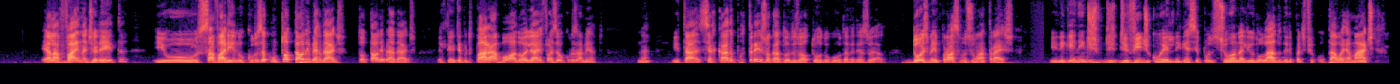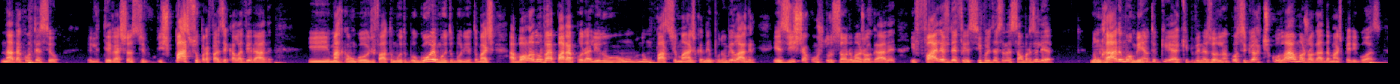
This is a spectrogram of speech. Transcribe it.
Ela vai na direita, e o Savarino cruza com total liberdade. Total liberdade. Ele tem tempo de parar a bola, olhar e fazer o cruzamento. Né? E está cercado por três jogadores, o autor do gol da Venezuela. Dois bem próximos e um atrás. E ninguém nem divide com ele, ninguém se posiciona ali do lado dele para dificultar o remate. Nada aconteceu. Ele teve a chance de espaço para fazer aquela virada e marcar um gol de fato muito. O gol é muito bonito, mas a bola não vai parar por ali num, num passo de mágica nem por um milagre. Existe a construção de uma jogada e falhas defensivas da seleção brasileira. Num raro momento que a equipe venezuelana conseguiu articular uma jogada mais perigosa.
